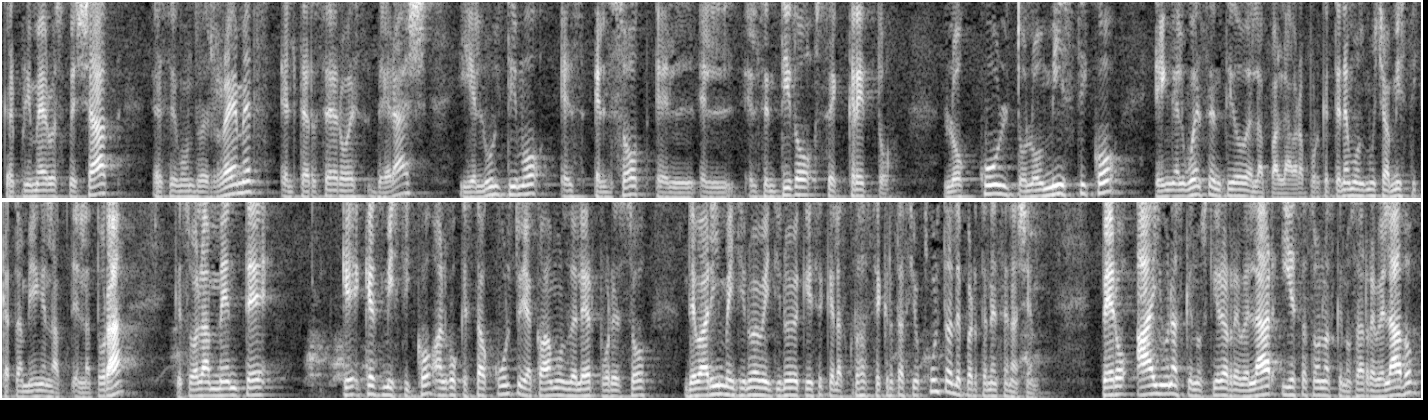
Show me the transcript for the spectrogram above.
que el primero es Peshat, el segundo es Remetz, el tercero es Derash y el último es el Sot, el, sentido secreto, lo oculto, lo místico en el buen sentido de la palabra, porque tenemos mucha mística también en la, en la Torah, que solamente, ¿qué, es místico? Algo que está oculto y acabamos de leer por eso de Barín 29, 29 que dice que las cosas secretas y ocultas le pertenecen a Hashem. Pero hay unas que nos quiere revelar y esas son las que nos ha revelado.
